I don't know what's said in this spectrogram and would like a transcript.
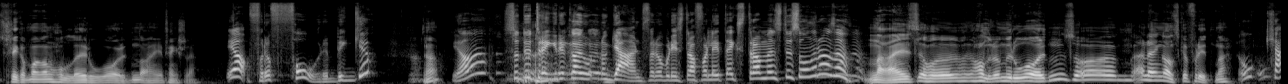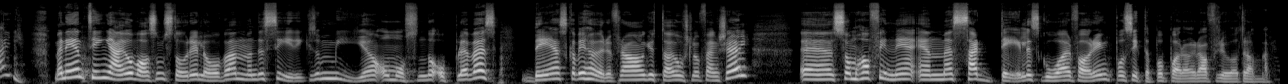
Slik at man kan holde ro og orden da i fengselet. Ja, for å forebygge? Ja. Ja, Så du trenger ikke ha gjort noe gærent for å bli straffa litt ekstra mens du soner, altså? Nei, så handler det om ro og orden, så er den ganske flytende. Ok. Men én ting er jo hva som står i loven, men det sier ikke så mye om åssen det oppleves. Det skal vi høre fra gutta i Oslo fengsel, eh, som har funnet en med særdeles god erfaring på å sitte på paragraf 37.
